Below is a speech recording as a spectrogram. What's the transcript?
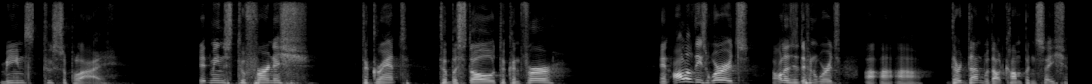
means to supply, it means to furnish, to grant, to bestow, to confer. And all of these words, all of these different words, uh, uh, uh, they're done without compensation.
